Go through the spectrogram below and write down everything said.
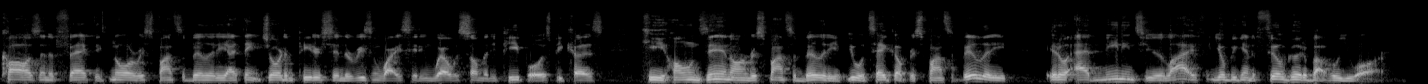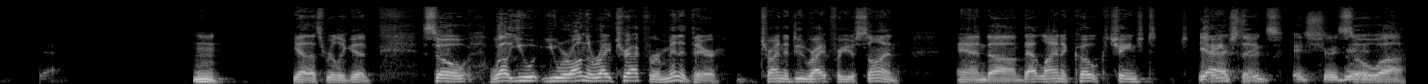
cause and effect ignore responsibility i think jordan peterson the reason why he's hitting well with so many people is because he hones in on responsibility. If you will take up responsibility, it'll add meaning to your life and you'll begin to feel good about who you are. Yeah. Mm. Yeah, that's really good. So, well, you you were on the right track for a minute there, trying to do right for your son, and uh, that line of coke changed yeah, changed it things. Sure, it sure did. So, uh,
